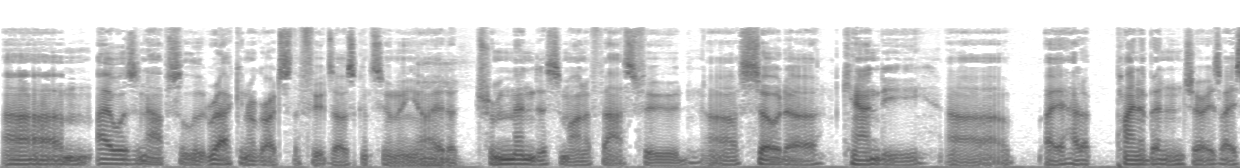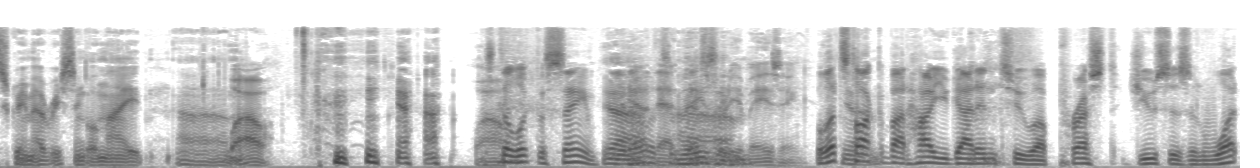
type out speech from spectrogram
Um, I was an absolute wreck in regards to the foods I was consuming. I had a tremendous amount of fast food, uh, soda, candy. Uh, I had a pint of Ben and Jerry's ice cream every single night. Um, Wow. yeah. Wow. Still look the same. Yeah. you know? That- amazing. that's pretty amazing. Well, let's Yeah. talk about how you got into uh, pressed juices and what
